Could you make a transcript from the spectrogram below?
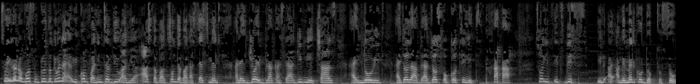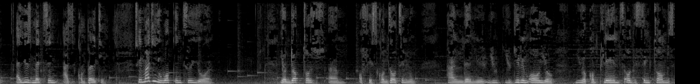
So a lot of us will go, okay, when I, you come for an interview and you're asked about something about assessment and I draw a blank and say, ah, give me a chance, I know it, I just, I've, I've just forgotten it. so it's, it's this. You know, I, I'm a medical doctor, so I use medicine as comparative. So imagine you walk into your your doctor's um, office, consulting room, and then you, you, you give him all your your complaints, all the symptoms,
